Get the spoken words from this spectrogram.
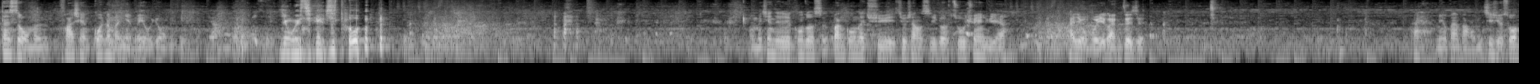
但是我们发现关了门也没有用，因为这个是偷的。我们现在的工作室办公的区域就像是一个猪圈一样，还有围栏这些。哎，没有办法，我们继续说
